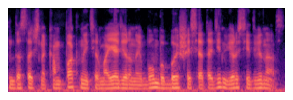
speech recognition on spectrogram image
достаточно компактные термоядерные бомбы Б-61 версии 12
